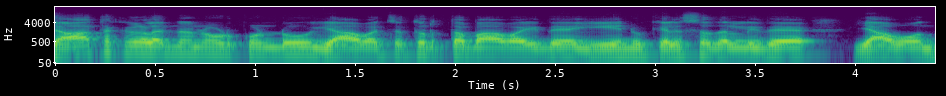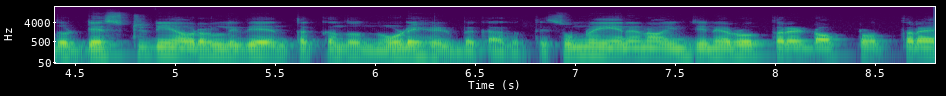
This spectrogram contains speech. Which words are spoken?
ಜಾತಕಗಳನ್ನು ನೋಡಿಕೊಂಡು ಯಾವ ಚತುರ್ಥ ಭಾವ ಇದೆ, ಏನು ಕೆಲಸದಲ್ಲಿದೆ, ಯಾವ ಒಂದು ಡೆಸ್ಟಿನಿ ಅವರಲ್ಲಿದೆ ಅಂತಕ್ಕಂಥ ನೋಡಿ ಹೇಳಬೇಕಾಗುತ್ತೆ. ಸುಮ್ಮನೆ ಏನೇನೋ ಇಂಜಿನಿಯರ್ ಓದ್ತಾರೆ ಡಾಕ್ಟರ್ ಓದ್ತಾರೆ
